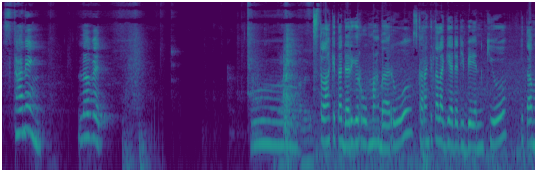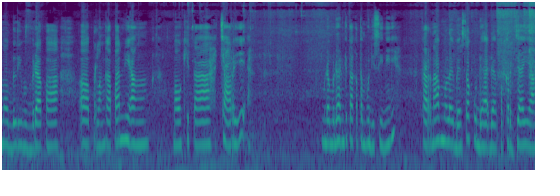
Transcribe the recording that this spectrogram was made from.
Stunning. Love it. Ooh. Setelah kita dari rumah baru, sekarang kita lagi ada di BNQ. Kita mau beli beberapa uh, perlengkapan yang mau kita cari. Mudah-mudahan kita ketemu di sini karena mulai besok udah ada pekerja yang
